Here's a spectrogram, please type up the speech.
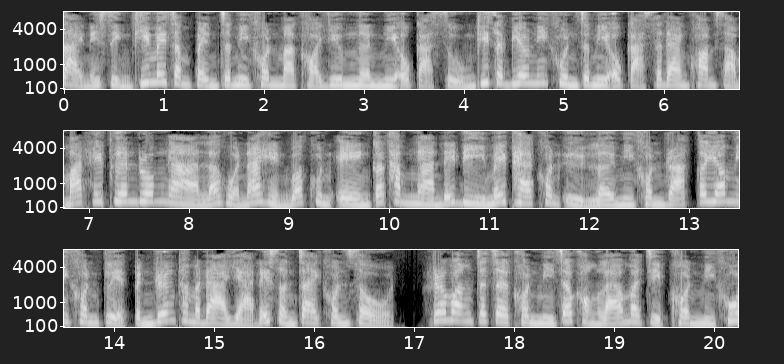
จ่ายในสิ่งที่ไม่จำเป็นจะมีคนมาขอยืมเงินมีโอกาสสูงที่จะเบี้ยวนี้คุณจะมีโอกาสแสดงความสามารถให้เพื่อนร่วมงาน และหัวหน้าเห็นว่าคุณเองก็ทำงานได้ดีไม่แพ้คนอื่นเลยมีคนรักก็ย่อมมีคนเกลียดเป็นเรื่องธรรมดาอย่าได้สนใจคนโสด ระวังจะเจอคนมีเจ้าของแล้วมาจีบคนมีคู่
